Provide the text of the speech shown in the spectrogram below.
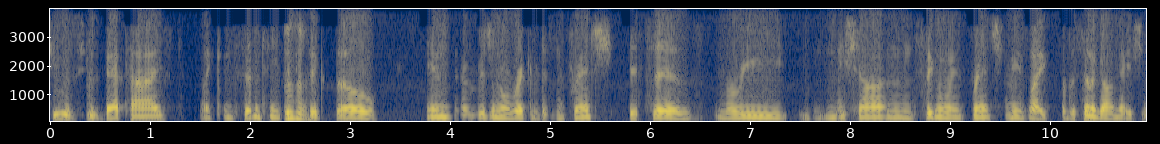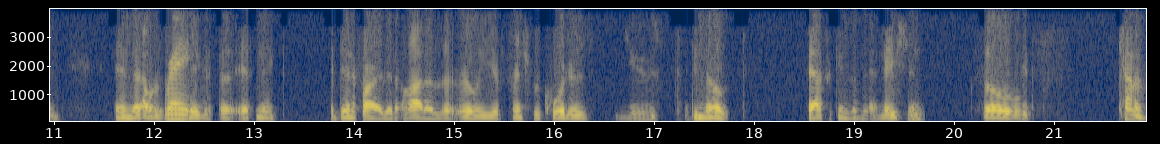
she was she was baptized like in 1756. Mm-hmm. So in the original record in French, it says Marie Nation Senegal in French means like for the Senegal nation, and that was right. a big uh, ethnic identifier that a lot of the earlier French recorders used to denote Africans of that nation. So it's kind of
